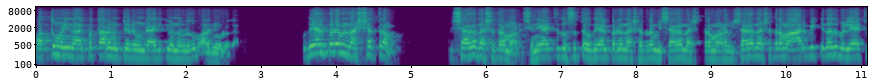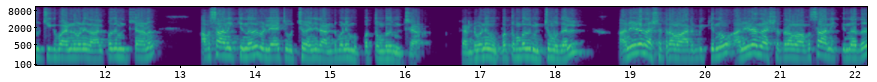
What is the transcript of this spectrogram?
പത്തു മണി നാൽപ്പത്തി ആറ് മിനിറ്റ് വരെ ഉണ്ടായിരിക്കും എന്നുള്ളതും അറിഞ്ഞുകൊള്ളുക. ഉദയാൽപരം നക്ഷത്രം വിശാഖ നക്ഷത്രമാണ്. ശനിയാഴ്ച ദിവസത്തെ ഉദയാൽപരം നക്ഷത്രം വിശാഖ നക്ഷത്രമാണ്. വിശാഖ നക്ഷത്രം ആരംഭിക്കുന്നത് വെള്ളിയാഴ്ച ഉച്ചയ്ക്ക് പതിനൊന്ന് മണി നാൽപ്പത് മിനിറ്റിനാണ്. അവസാനിക്കുന്നത് വെള്ളിയാഴ്ച ഉച്ച കഴിഞ്ഞ് രണ്ട് മണി മുപ്പത്തൊമ്പത് മിനിറ്റിനാണ്. രണ്ട് മണി മുപ്പത്തൊമ്പത് മിനിറ്റ് മുതൽ അനിഴ നക്ഷത്രം ആരംഭിക്കുന്നു. അനിഴ നക്ഷത്രം അവസാനിക്കുന്നത്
